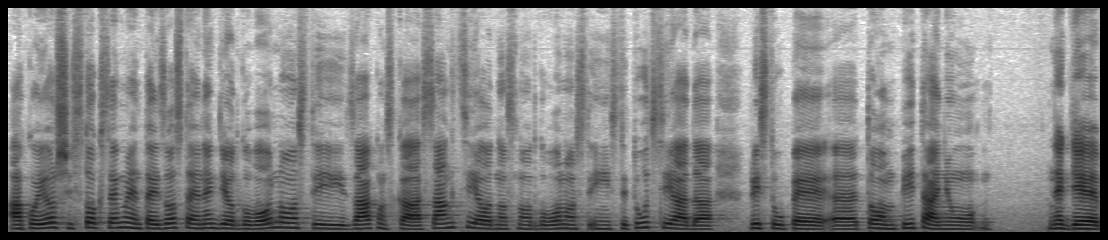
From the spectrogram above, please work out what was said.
Ako još iz tog segmenta izostaje negdje odgovornost i zakonska sankcija, odnosno odgovornost institucija da pristupe e, tom pitanju negdje e,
